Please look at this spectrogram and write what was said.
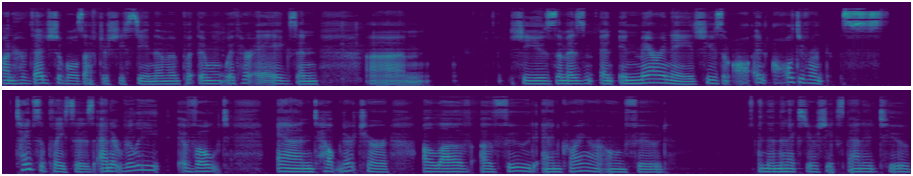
on her vegetables after she's seen them and put them with her eggs. And um, she used them as in, in marinades. She used them all in all different types of places. And it really evoked and helped nurture a love of food and growing her own food. And then the next year she expanded to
